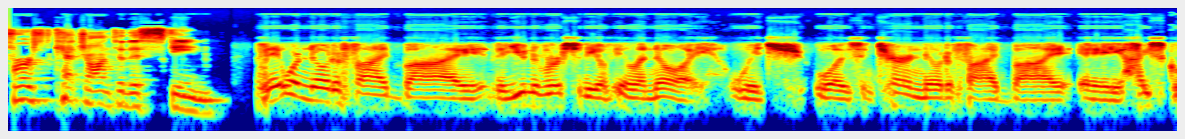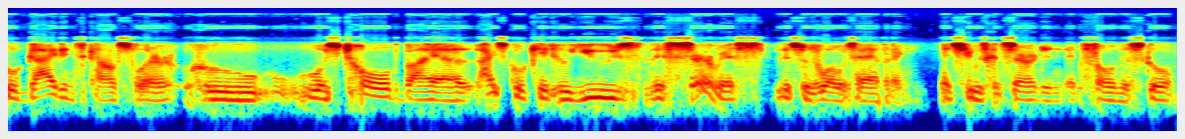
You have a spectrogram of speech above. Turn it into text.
first catch on to this scheme? They were notified by the University of Illinois, which was in turn notified by a high school guidance counselor who was told by a high school kid who used this service this was what was happening. And she was concerned and, and phoned the school.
